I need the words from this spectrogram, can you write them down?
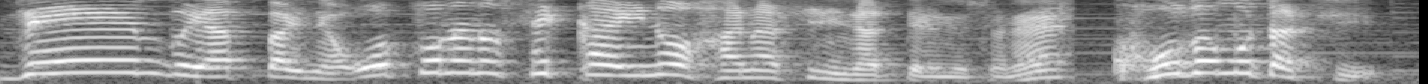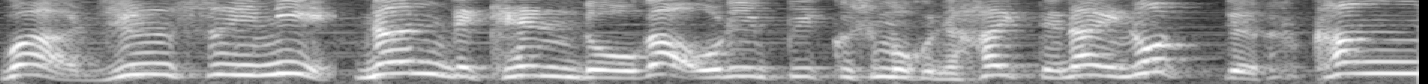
全部やっぱりね、大人の世界の話になってるんですよね。子供たちは純粋になんで剣道がオリンピック種目に入ってないのって考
